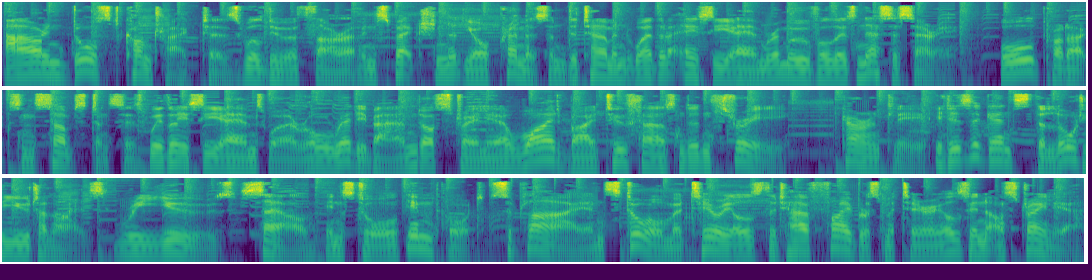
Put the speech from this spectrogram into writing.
Our endorsed contractors will do a thorough inspection at your premise and determine whether ACM removal is necessary. All products and substances with ACMs were already banned Australia-wide by 2003. Currently, it is against the law to utilize, reuse, sell, install, import, supply and store materials that have fibrous materials in Australia.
